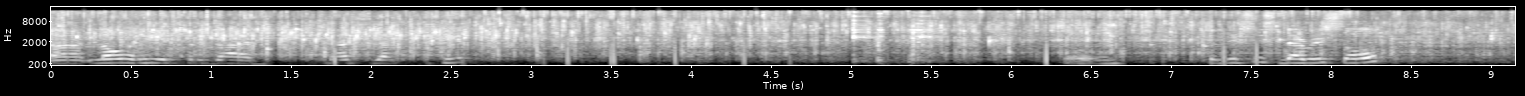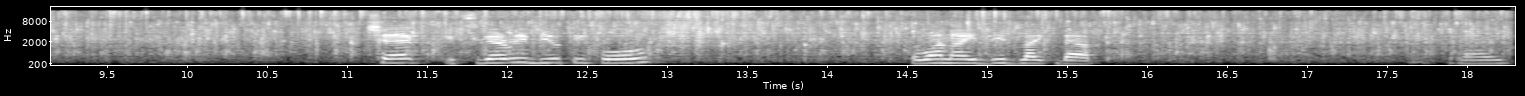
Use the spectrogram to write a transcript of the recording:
uh, low heat regard. That's the heat. So, so this is the result. Check. It's very beautiful. The one I did like that. Like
